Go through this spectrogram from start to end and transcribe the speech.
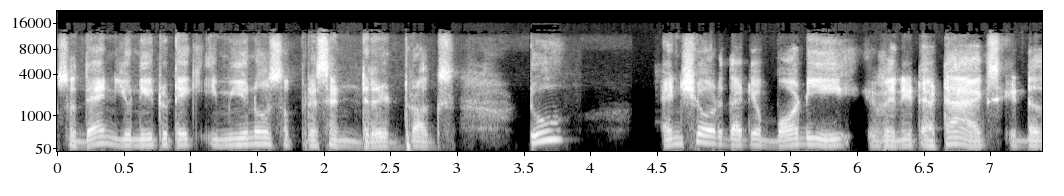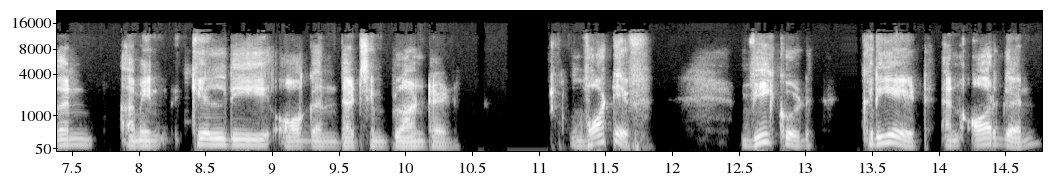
So then you need to take immunosuppressant drugs to ensure that your body when it attacks it doesn't i mean kill the organ that's implanted. What if we could create an organ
